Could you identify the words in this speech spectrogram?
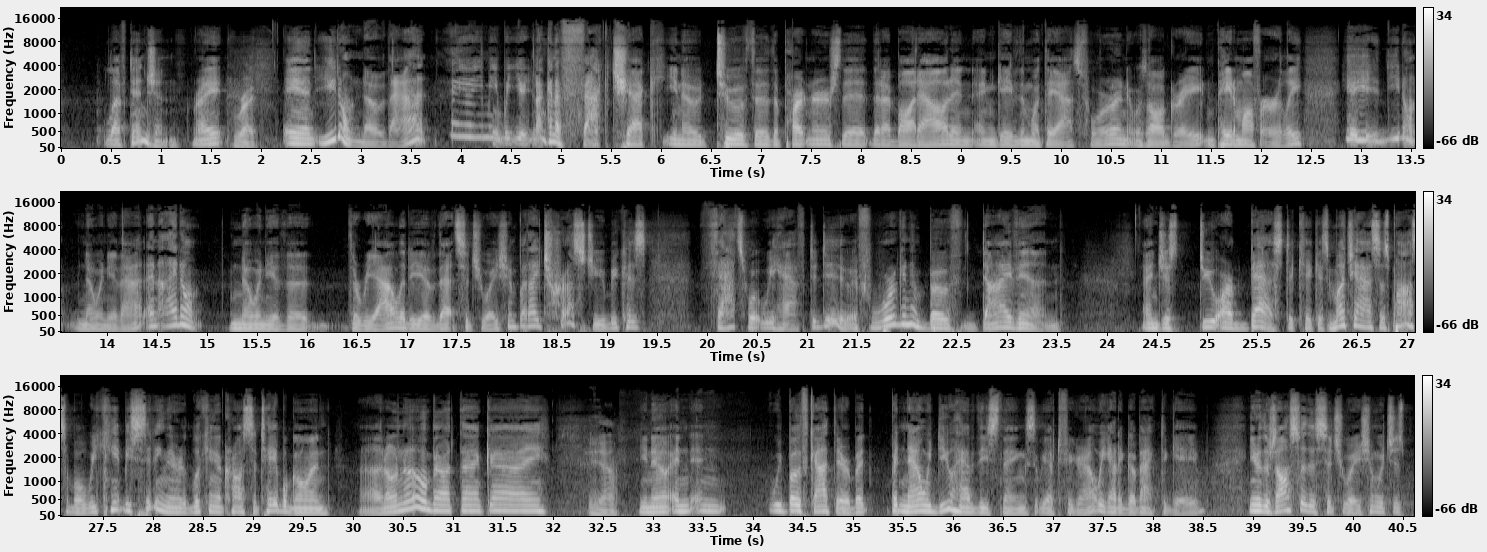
left engine, right? Right. And you don't know that. I mean, but you're not going to fact check, you know, two of the, the partners that, that I bought out and, and gave them what they asked for, and it was all great, and paid them off early. You, you, you don't know any of that, and I don't know any of the the reality of that situation. But I trust you because that's what we have to do. If we're going to both dive in and just do our best to kick as much ass as possible, we can't be sitting there looking across the table going, I don't know about that guy. Yeah. you know and and we both got there but but now we do have these things that we have to figure out. We got to go back to gabe. You know there's also this situation which is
